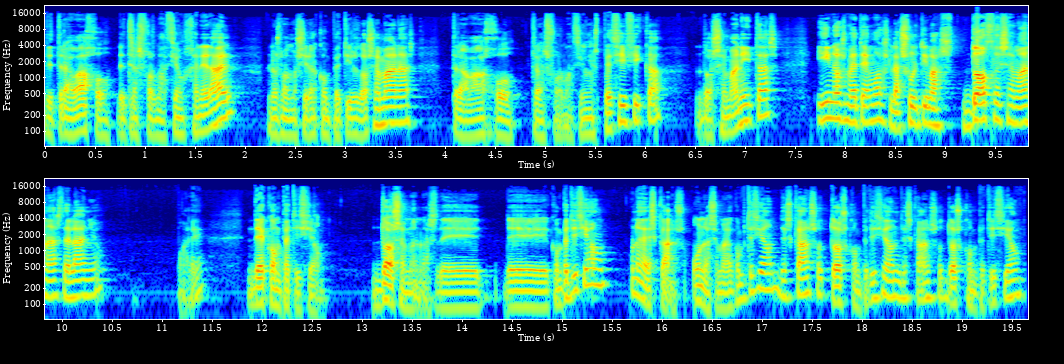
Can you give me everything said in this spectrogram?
de trabajo de transformación general, nos vamos a ir a competir dos semanas, trabajo, transformación específica, dos semanitas, y nos metemos las últimas 12 semanas del año, ¿vale? De competición. Dos semanas de, competición, una descanso. Una semana de competición, descanso, dos competición, descanso, dos competición,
